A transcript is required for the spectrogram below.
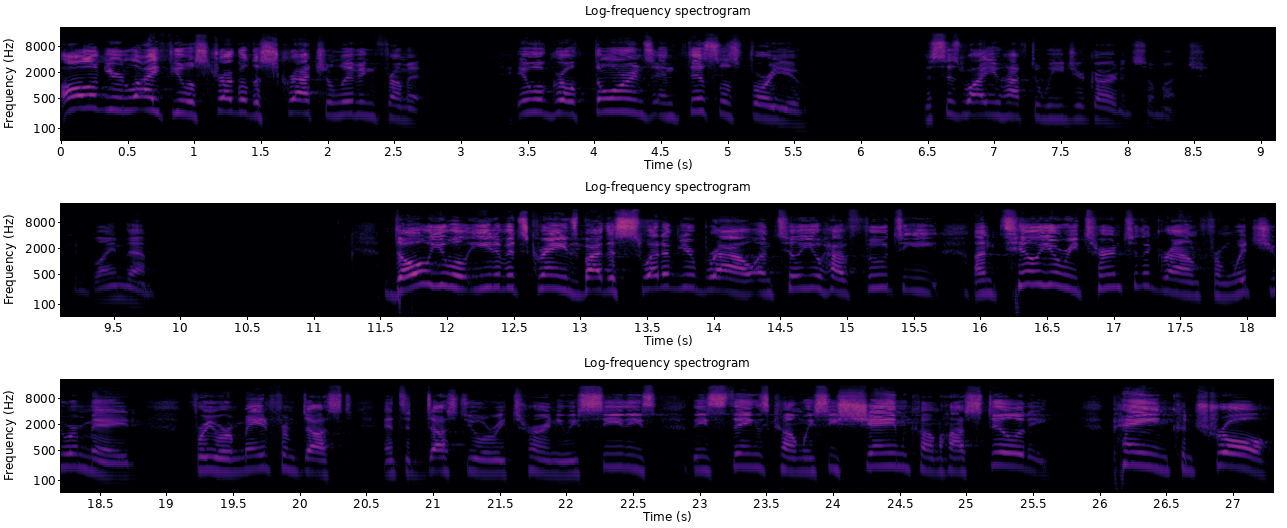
All of your life, you will struggle to scratch a living from it. It will grow thorns and thistles for you. This is why you have to weed your garden so much. You can blame them. Though you will eat of its grains by the sweat of your brow until you have food to eat, until you return to the ground from which you were made, for you were made from dust, and to dust you will return. We see these, these things come. We see shame come, hostility, pain, control.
